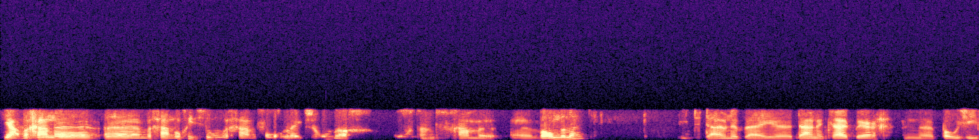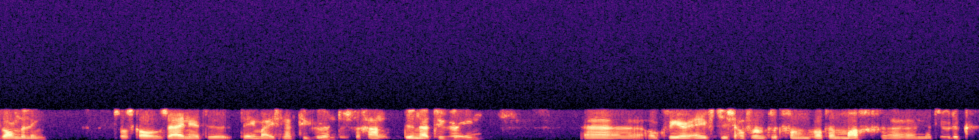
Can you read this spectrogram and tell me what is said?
Ja, we gaan, uh, uh, we gaan nog iets doen. We gaan volgende week zondagochtend gaan we uh, wandelen. In de duinen bij Duin en Kruidberg. Een poëziewandeling. Zoals ik al zei net, het thema is natuur. Dus we gaan de natuur in. Uh, ook weer eventjes afhankelijk van wat er mag uh, natuurlijk.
